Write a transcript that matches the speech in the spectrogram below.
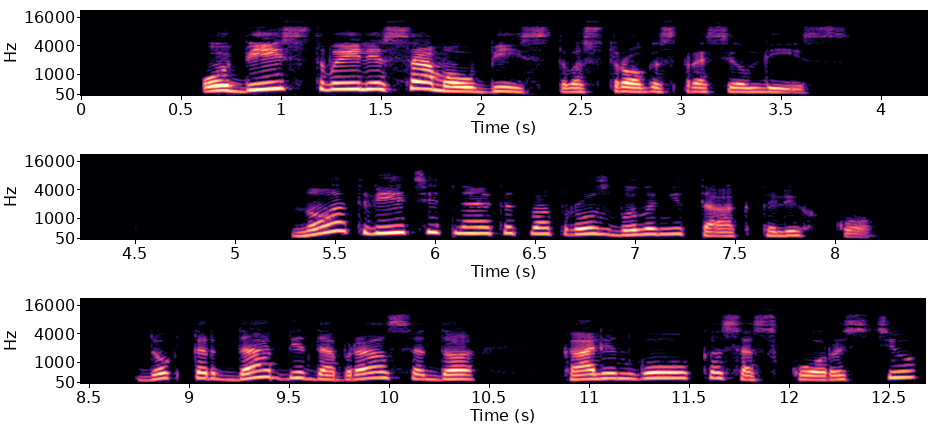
— Убийство или самоубийство? — строго спросил Лис. Но ответить на этот вопрос было не так-то легко. Доктор Дабби добрался до Каллингоука со скоростью,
